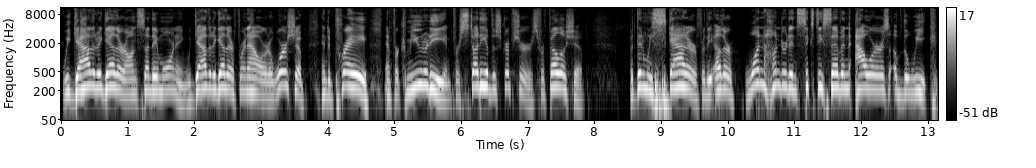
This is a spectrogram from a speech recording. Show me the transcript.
we gather together on sunday morning we gather together for an hour to worship and to pray and for community and for study of the scriptures for fellowship but then we scatter for the other 167 hours of the week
